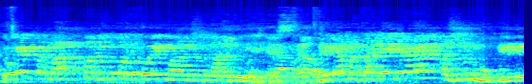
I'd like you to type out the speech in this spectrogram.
ਕਿਉਂਕਿ ਪਰਮਾਤਮਾ ਦੇ ਉੱਪਰ ਕੋਈ ਮਾਨ ਸਨਮਾਨ ਨਹੀਂ ਹੈ। ਮੱਥਾ ਟੇਕ ਰਿਹਾ ਹੈ ਅਸੀਂ ਮੁੱਕੇ ਦੇ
